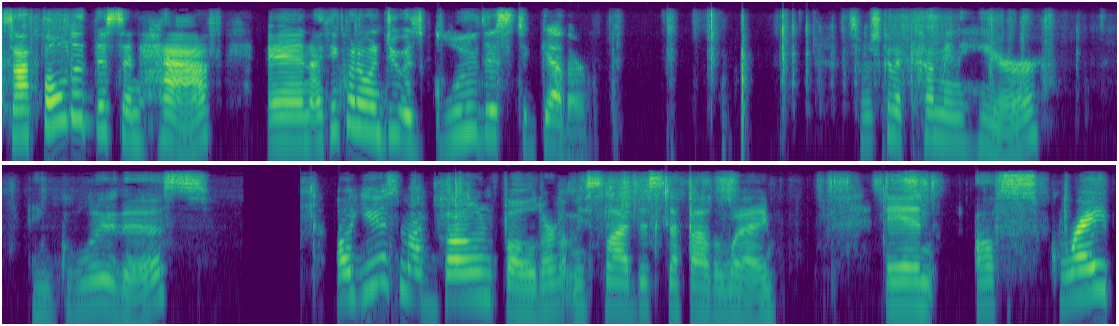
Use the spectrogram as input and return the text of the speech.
So I folded this in half and I think what I want to do is glue this together. So I'm just going to come in here and glue this. I'll use my bone folder. Let me slide this stuff out of the way. And I'll scrape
